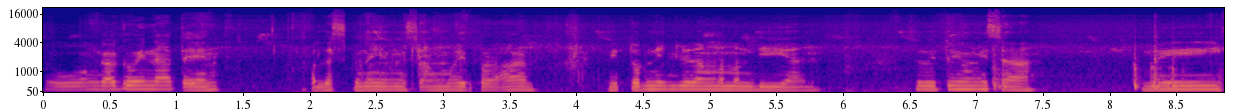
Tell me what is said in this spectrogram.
So, ang gagawin natin, palas ko na yung isang wiper arm. May tornilyo lang naman diyan. So, ito yung isa. May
